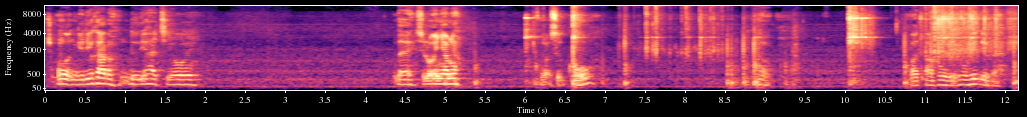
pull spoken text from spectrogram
Cho mượn cái đĩa khác à? Đưa đĩa hai chiều này đây xin lỗi anh em nhé. Gọi sự cố. Và ta không dính không hít gì cả.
